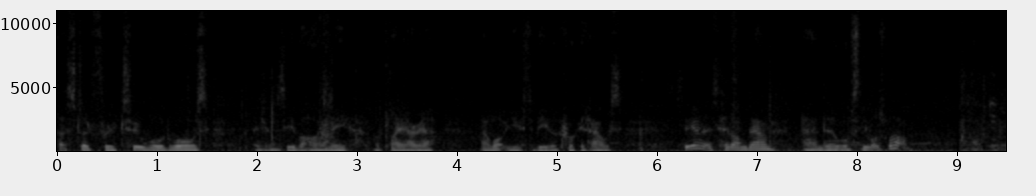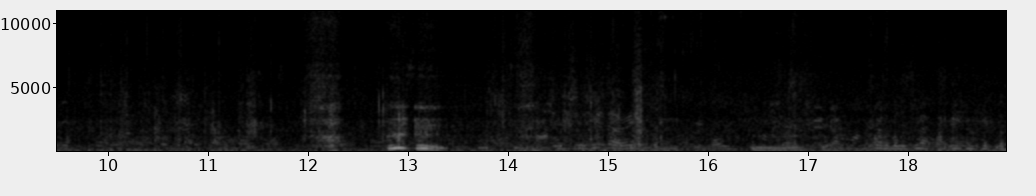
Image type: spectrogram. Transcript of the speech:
that stood through two world wars. As you can see behind me, the play area and what used to be the Crooked House. So yeah, let's head on down and uh, we'll see what's what. Incredible, isn't it? Like even Hitler.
